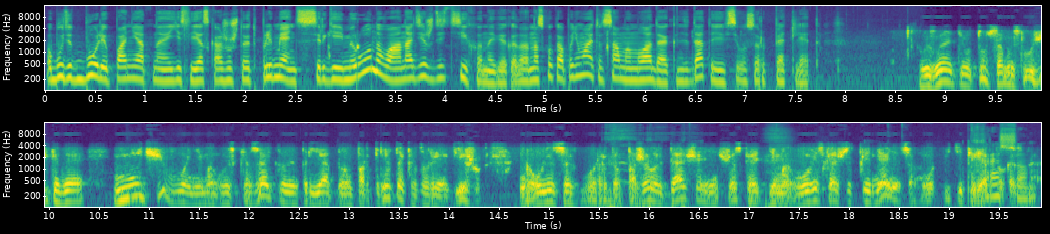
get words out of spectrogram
будет более понятная, если я скажу, что это племянница Сергея Миронова, а Надежде Тихонове. Насколько я понимаю, это самая молодая кандидата, ей всего 45 лет. Вы знаете, вот тот самый случай, когда я ничего не могу сказать, кроме приятного портрета, который я вижу на улицах города. Пожалуй, дальше я ничего сказать не могу. Вы скажете, что племянница, ну, и теперь Хорошо. я только.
